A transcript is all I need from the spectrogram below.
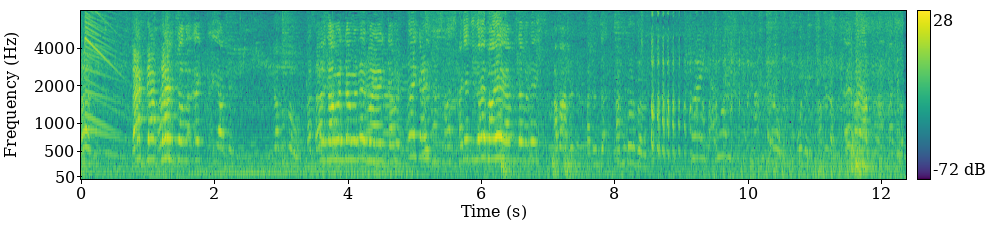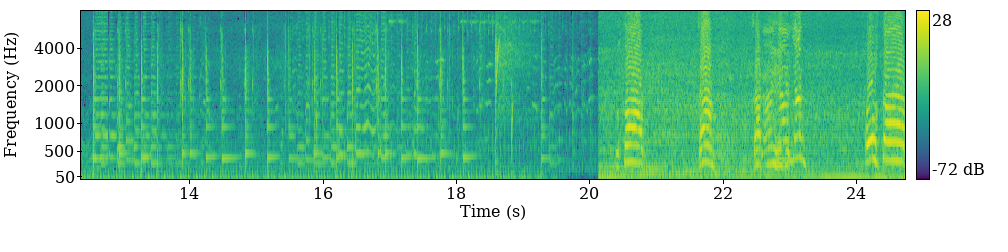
হ্যাঁ। ডাক, ডাক, ডাক। উস্তাদ যান যান যান, যান। ও উস্তাদ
